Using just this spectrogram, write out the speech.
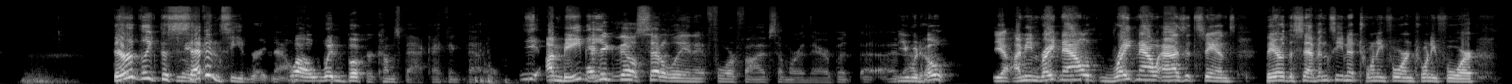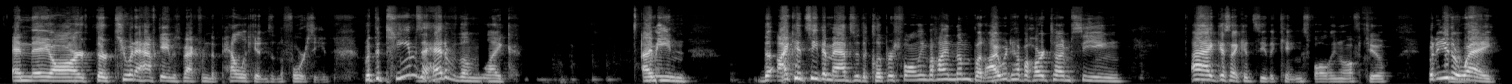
They're like the seven seed right now. Well, when Booker comes back, I think that'll. yeah, uh, maybe I think they'll settle in at four or five somewhere in there, but uh, you I would hope. Yeah, I mean, right now, right now, as it stands, they are the seven seed at twenty four and twenty four, and they are they're two and a half games back from the Pelicans in the four seed. But the teams ahead of them, like, I mean, the I could see the Mavs or the Clippers falling behind them, but I would have a hard time seeing. I guess I could see the Kings falling off too. But either hmm. way,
